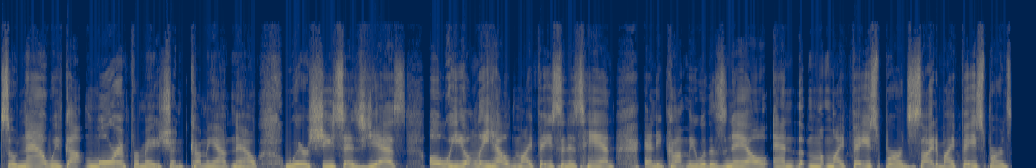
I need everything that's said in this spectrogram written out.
So now we've got more information coming out now where she says, yes, oh, he only held my face in his hand and he caught me with his nail and my face burns, the side of my face burns.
